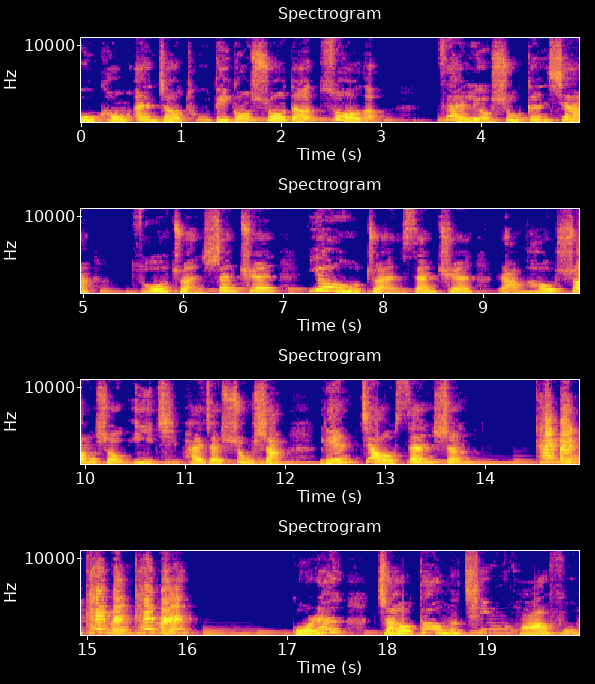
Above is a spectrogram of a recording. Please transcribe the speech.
悟空按照土地公说的做了。在柳树根下左转三圈，右转三圈，然后双手一起拍在树上，连叫三声：“开门，开门，开门！”果然找到了清华府。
